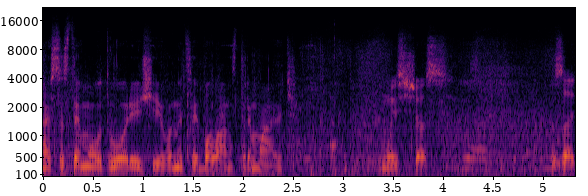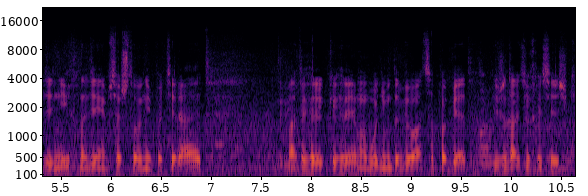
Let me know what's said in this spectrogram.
е, системоутворюючі, і вони цей баланс тримають. Мы сейчас сзади них, надеемся, что они потеряют. От игры к игре мы будем добиваться побед и ждать их осечки.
